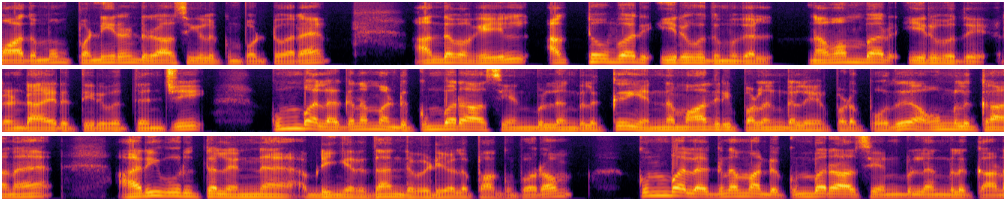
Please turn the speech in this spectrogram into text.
மாதமும் பன்னிரண்டு ராசிகளுக்கும் போட்டு வரேன். அந்த வகையில் அக்டோபர் இருபது முதல் நவம்பர் இருபது ரெண்டாயிரத்தி இருபத்தஞ்சு கும்ப லக்னம் அண்டு கும்பராசி அன்புள்ளங்களுக்கு என்ன மாதிரி பலன்கள் ஏற்பட போது அவங்களுக்கான அறிவுறுத்தல் என்ன அப்படிங்கிறது தான் இந்த வீடியோவில் பார்க்க போகிறோம் கும்ப லக்னம் அண்டு கும்பராசி அன்புள்ளங்களுக்கான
